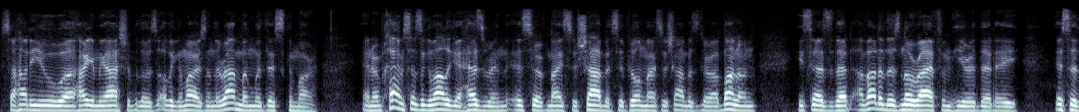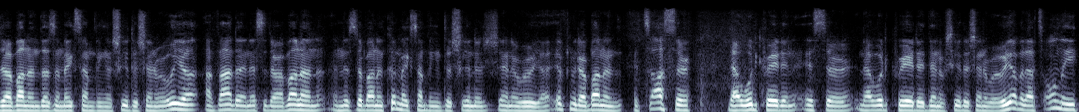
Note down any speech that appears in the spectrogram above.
So how do you uh, how you miyashav those other Gemaras in the Rambam with this Gemara? And Reb Chaim says the Gemara Hezron in the Isser of Meister Shabbos. If you hold Meister Shabbos darabanan, he says that avada there's no raya from here that a Issa Darbanan doesn't make something a Shchita Shen. Avada and Issa Darbanan, and Issa Darbanan could make something into Shchita Shen. If Midarbanan it's Aser, that would create an Isser, that would create a din of Shchita Shen but that's only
